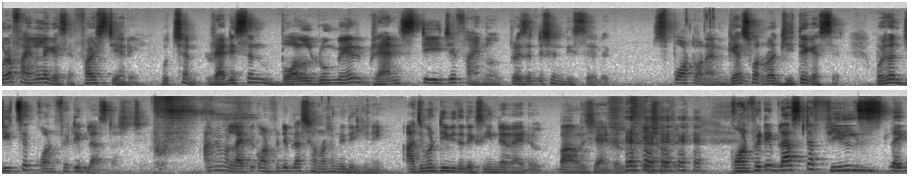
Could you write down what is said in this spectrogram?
ওরা ফাইনালে গেছে ফার্স্ট ইয়ারে বুঝছেন? র্যাডিসন বলরুমের গ্র্যান্ড স্টেজে ফাইনাল প্রেজেন্টেশন দিচ্ছে স্পট অন অ্যান্ড গ্যাস ওরা জিতে গেছে। ওরা যখন জিতছে কনফেটি ব্লাস্ট আসছে। আমি আমার লাইফে কনফেটি ব্লাস্ট সামনাসামনি দেখি নাই। আজীবন টিভিতে দেখছি Indian Idol Bangladeshi Idol confetti ব্লাস্টটা ফিলস লাইক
